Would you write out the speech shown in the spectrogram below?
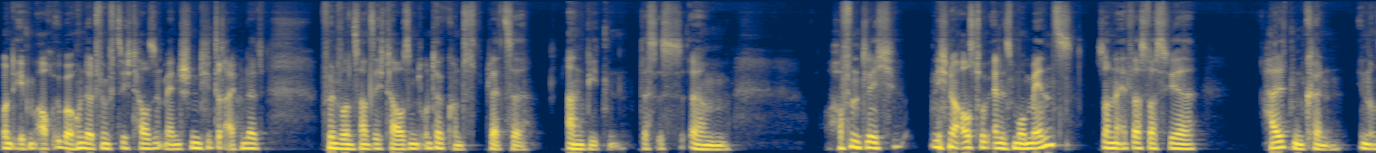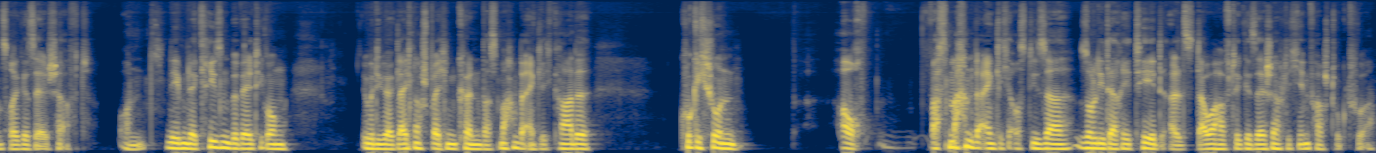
Und eben auch über 150.000 Menschen, die 325.000 Unterkunftsplätze anbieten. Das ist ähm, hoffentlich nicht nur Ausdruck eines Moments, sondern etwas, was wir halten können in unserer Gesellschaft. Und neben der Krisenbewältigung, über die wir gleich noch sprechen können, was machen wir eigentlich gerade, gucke ich schon auch, was machen wir eigentlich aus dieser Solidarität als dauerhafte gesellschaftliche Infrastruktur?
